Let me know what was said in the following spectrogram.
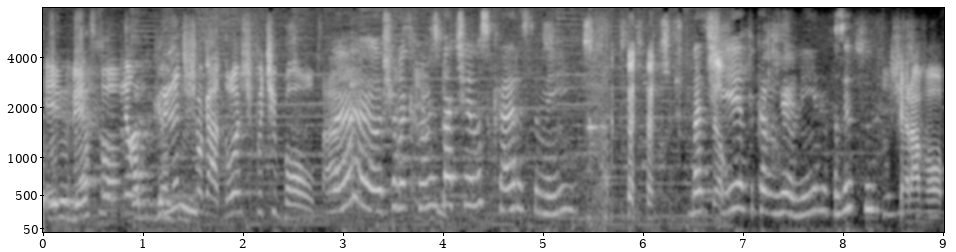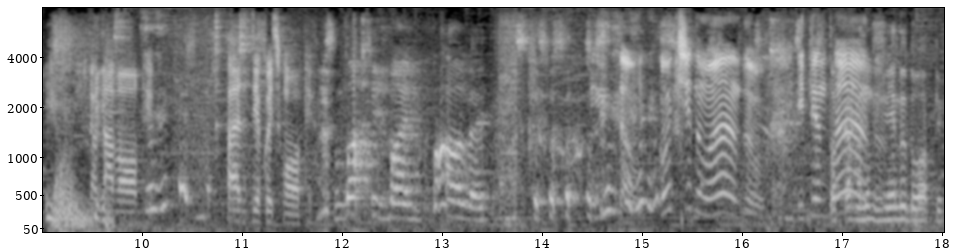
Heriberto é um tá grande isso. jogador de futebol, sabe? Ah, o Sherlock Holmes batia nos caras também. Batia, tocava violino, fazia tudo. Cheirava ópio, cantava ópio, fazia coisa com ópio. Vai, vai, fala, velho. Então, continuando e tentando. vendo do ópio.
